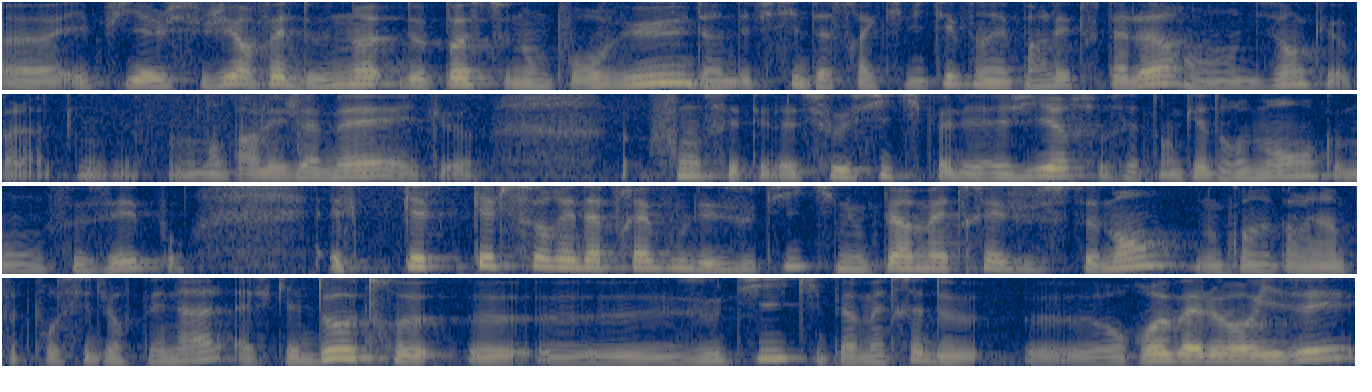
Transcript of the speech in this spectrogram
euh, et puis il y a le sujet, en fait, de, de postes non pourvus, d'un déficit d'attractivité, vous en avez parlé tout à l'heure, en disant que, voilà, on n'en parlait jamais, et que, au fond, c'était là-dessus aussi qu'il fallait agir, sur cet encadrement, comment on faisait pour... Quels, seraient, d'après vous, les outils qui nous permettraient, justement, donc on a parlé un peu de procédure pénale, est-ce qu'il y a d'autres outils qui permettraient de revaloriser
